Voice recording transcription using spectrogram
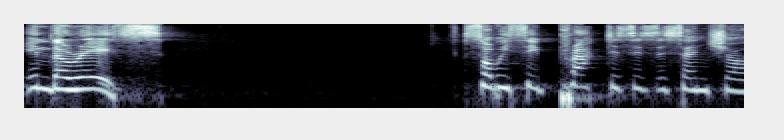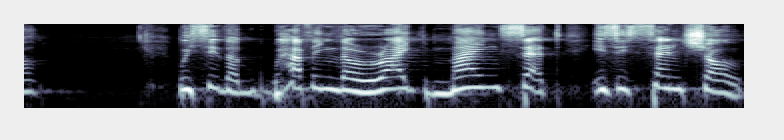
in the race. So we see practice is essential. We see that having the right mindset is essential.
